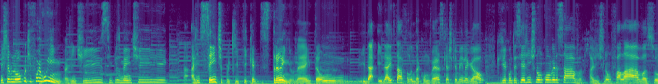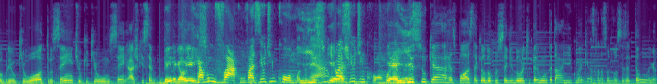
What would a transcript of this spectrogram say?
A gente terminou porque foi ruim. A gente simplesmente. A, a gente sente porque fica estranho, né? Então. E, da, e daí tu tava falando da conversa, que acho que é bem legal. O que acontecia? A gente não conversava. A gente não falava sobre o que o outro sente, o que, que o um sente. Acho que isso é bem legal e é Ficava isso. um vácuo, um vazio de incômodo, né? isso, né? Um vazio acho... de incômodo. E é isso que é a resposta que eu dou pro seguidor que pergunta, tá aí, como é que a relação de vocês é tão legal?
